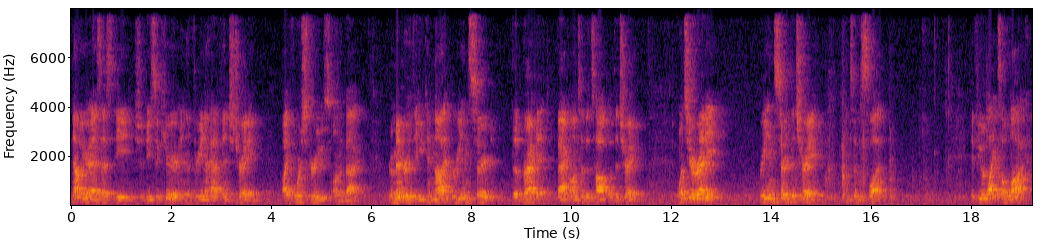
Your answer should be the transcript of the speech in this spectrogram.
Now your SSD should be secure in the 3.5 inch tray by four screws on the back. Remember that you cannot reinsert the bracket back onto the top of the tray. Once you're ready, reinsert the tray into the slot. If you would like to lock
